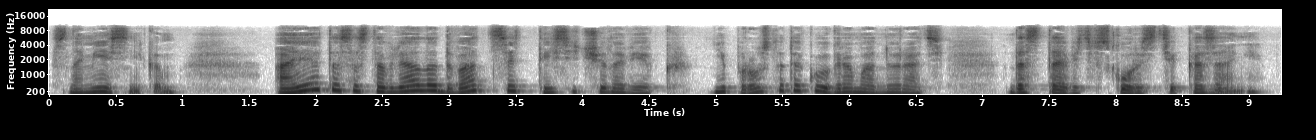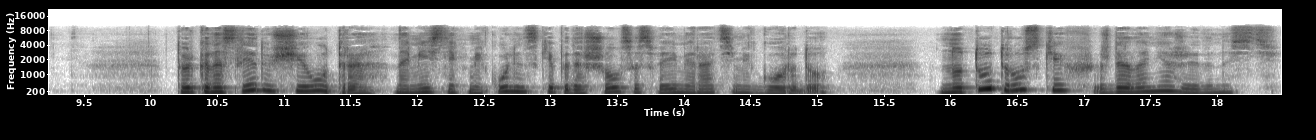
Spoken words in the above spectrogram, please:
с наместником, а это составляло двадцать тысяч человек. Не просто такую громадную рать доставить в скорости к Казани. Только на следующее утро наместник Микулинский подошел со своими ратями к городу. Но тут русских ждала неожиданность.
